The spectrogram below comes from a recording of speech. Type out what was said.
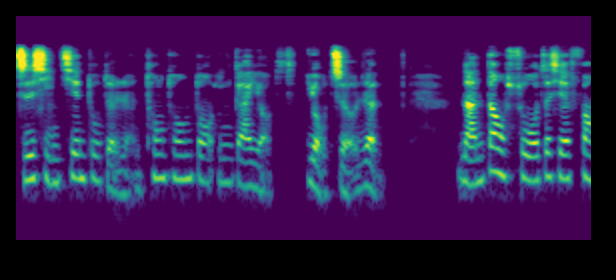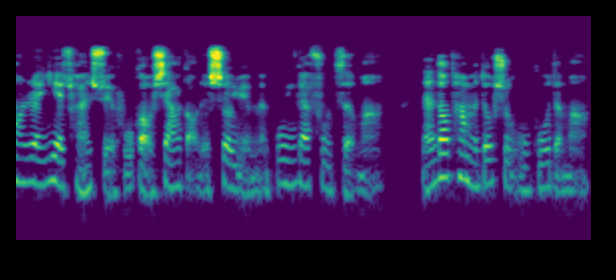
执行监督的人，通通都应该有有责任。难道说这些放任叶传水胡搞瞎搞的社员们不应该负责吗？难道他们都是无辜的吗？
